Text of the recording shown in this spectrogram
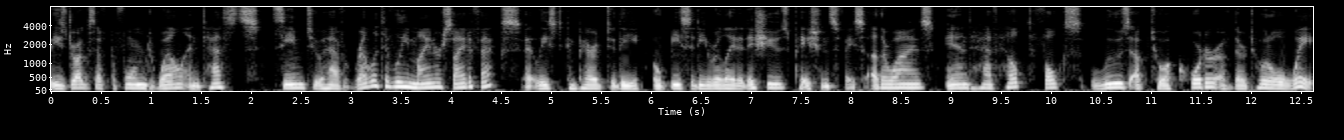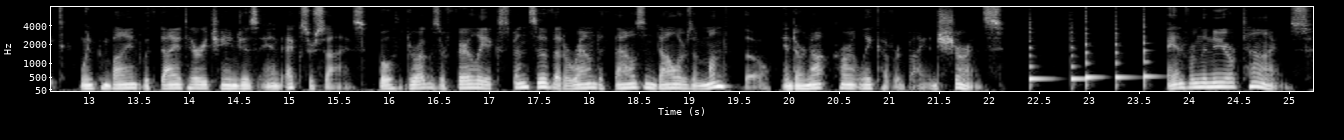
These drugs have performed well in tests, seem to have relatively minor side effects, at least compared to the obesity related issues patients face otherwise, and have helped folks lose up to a quarter of their total weight when combined with dietary changes and exercise. Both drugs are fairly expensive at around $1,000 a month, though, and are not currently covered by insurance. And from the New York Times,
